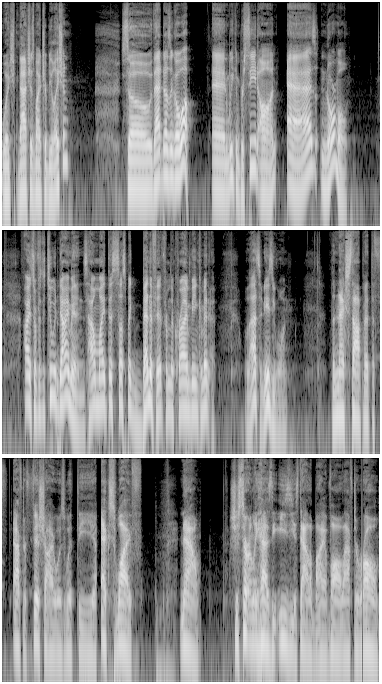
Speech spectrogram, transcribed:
which matches my tribulation. So that doesn't go up. And we can proceed on as normal. All right, so for the two of diamonds, how might this suspect benefit from the crime being committed? Well, that's an easy one. The next stop at the after Fisheye was with the uh, ex-wife. Now, she certainly has the easiest alibi of all. After all,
